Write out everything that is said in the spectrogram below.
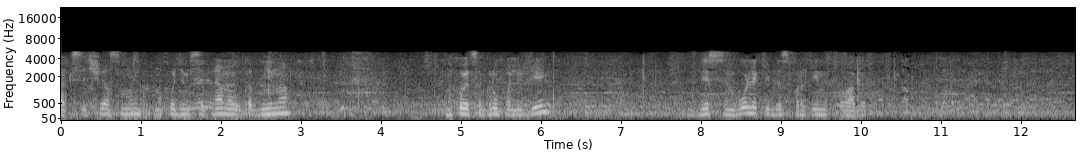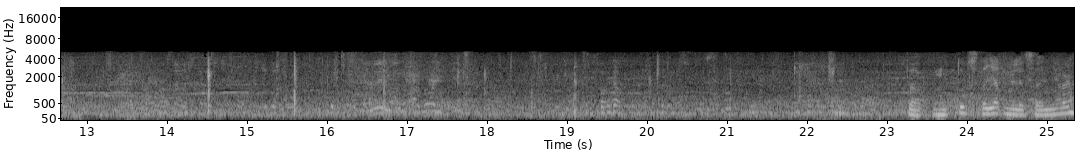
Итак, сейчас мы находимся прямо у Кабмина. Находится группа людей. Без символики, без партийных флагов. Так, ну тут стоят милиционеры.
